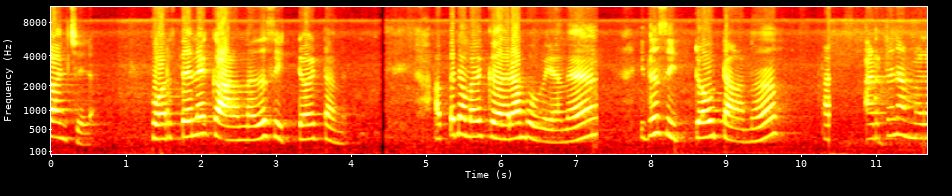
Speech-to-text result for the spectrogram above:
കാണിച്ചു തരാം. പുറത്തന്നെ കാണുന്നത് സിറ്റൗട്ടാണ്. അപ്പം നമ്മൾ കയറാൻ പോവുകയാണ്. ഇത് സിറ്റ് ഔട്ടാണ് അടുത്ത നമ്മൾ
